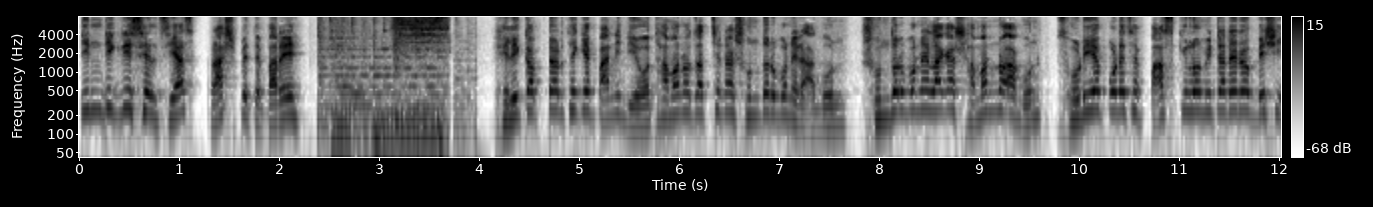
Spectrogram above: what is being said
তিন ডিগ্রি সেলসিয়াস হ্রাস পেতে পারে। হেলিকপ্টার থেকে পানি দিয়েও থামানো যাচ্ছে না সুন্দরবনের আগুন। সুন্দরবনে লাগা সামান্য আগুন ছড়িয়ে পড়েছে পাঁচ কিলোমিটারেরও বেশি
